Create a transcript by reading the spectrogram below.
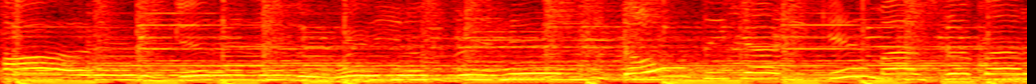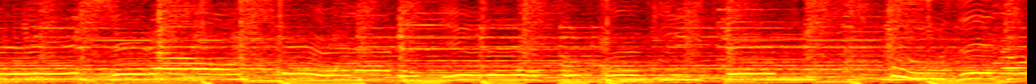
Heart is getting in the way of the head. Don't think I can get myself out of this shit. I'm staring at the beautiful perky tits, losing all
